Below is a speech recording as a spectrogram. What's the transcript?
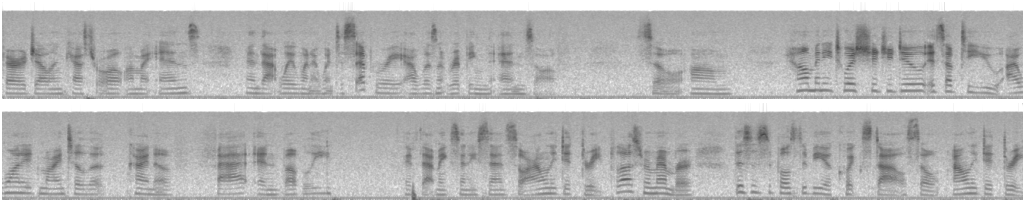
vera gel and castor oil on my ends, and that way, when I went to separate, I wasn't ripping the ends off. So, um, how many twists should you do? It's up to you. I wanted mine to look kind of fat and bubbly if that makes any sense. So I only did three. Plus, remember, this is supposed to be a quick style, so I only did three.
